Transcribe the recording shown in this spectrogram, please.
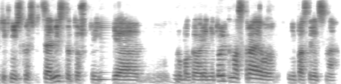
технического специалиста, то, что я, грубо говоря, не только настраиваю непосредственно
